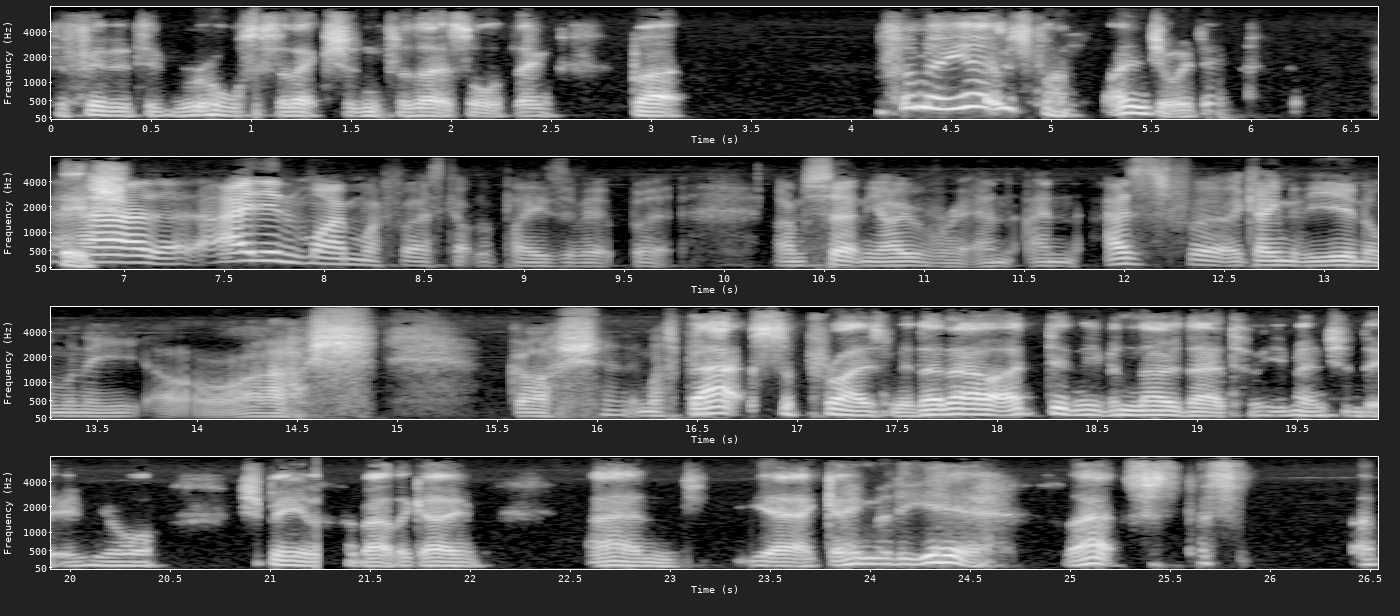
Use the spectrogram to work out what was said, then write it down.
definitive rule selection for that sort of thing. But for me, yeah, it was fun. I enjoyed it. Uh, I didn't mind my first couple of plays of it, but I'm certainly over it. And and as for a game of the year nominee, oh, gosh, it must be. That surprised me. That I didn't even know that until you mentioned it in your spiel about the game. And yeah, game of the year. That's that's a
